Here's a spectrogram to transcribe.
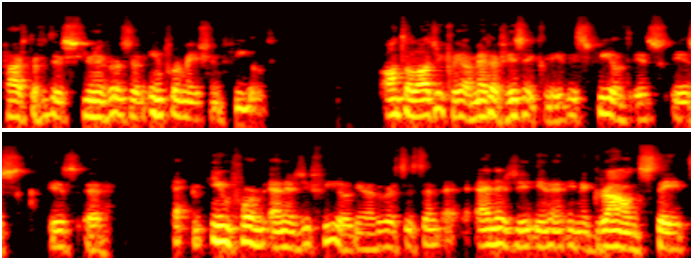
part of this universal information field. Ontologically or metaphysically this field is is is a informed energy field. In other words, it's an energy in a, in a ground state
